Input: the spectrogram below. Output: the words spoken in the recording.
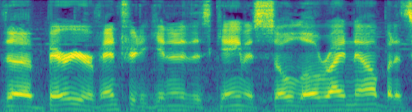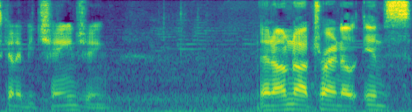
The barrier of entry to get into this game is so low right now, but it's going to be changing. And I'm not trying to ins-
